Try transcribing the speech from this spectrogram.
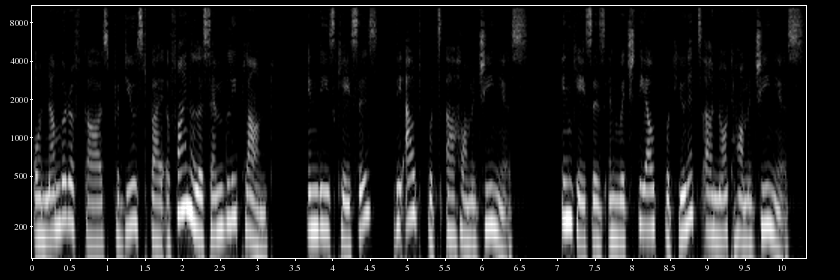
or number of cars produced by a final assembly plant. In these cases, the outputs are homogeneous. In cases in which the output units are not homogeneous,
